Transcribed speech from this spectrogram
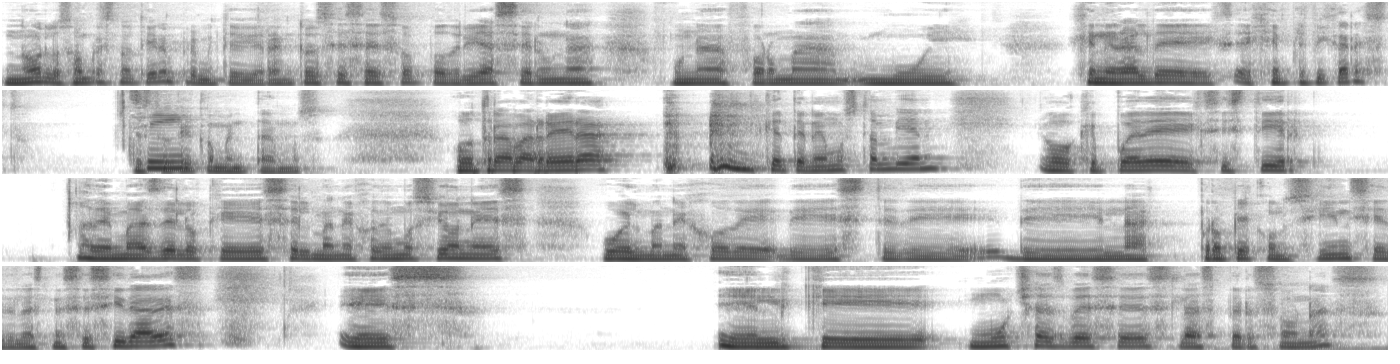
No, los hombres no tienen permitido llorar. Entonces eso podría ser una, una forma muy general de ejemplificar esto, esto que comentamos. Otra barrera que tenemos también, o que puede existir, además de lo que es el manejo de emociones o el manejo de, de este, de, de la propia conciencia de las necesidades, es el que muchas veces las personas,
